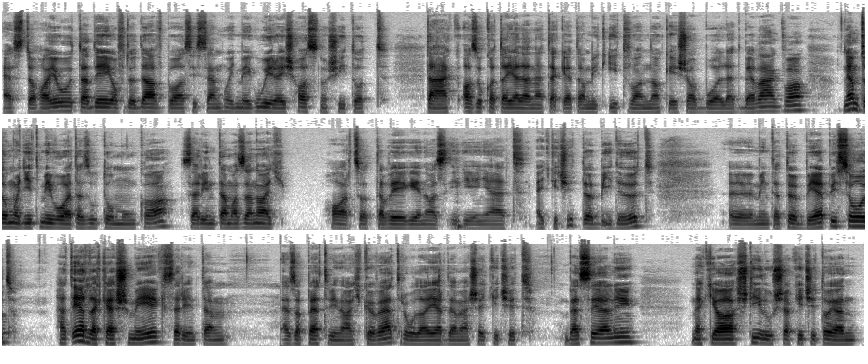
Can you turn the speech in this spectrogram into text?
ezt a hajót. A Day of the Dove-ba azt hiszem, hogy még újra is hasznosított látták azokat a jeleneteket, amik itt vannak, és abból lett bevágva. Nem tudom, hogy itt mi volt az utómunka, szerintem az a nagy harcot a végén az igényelt egy kicsit több időt, mint a többi epizód. Hát érdekes még, szerintem ez a Petri nagykövet, róla érdemes egy kicsit beszélni. Neki a stílusa kicsit olyan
